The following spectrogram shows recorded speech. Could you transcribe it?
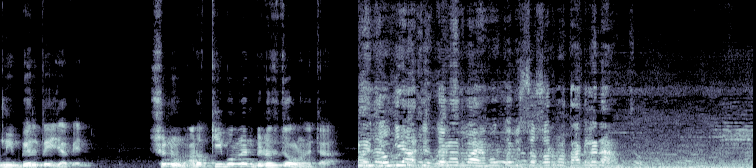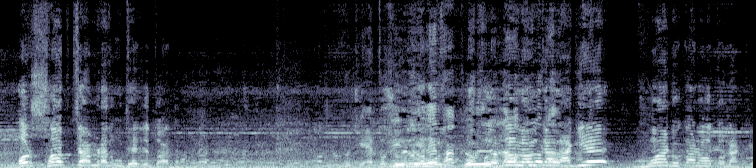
উনি বেল পেয়ে যাবেন। শুনুন আরও কি বললেন বিরোধী দলনেতা? যোগী আদিত্যনাথ বা হেমন্ত বিশ্ব শর্মা থাকলে না ওর সব চামড়া উঠে যেত শুকনো লঙ্কা লাগিয়ে ধোঁয়া ঢুকানো হতো নাকে।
